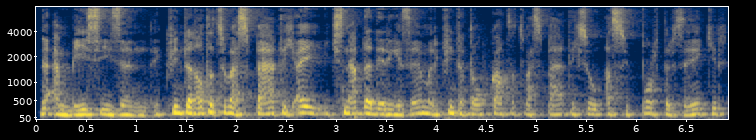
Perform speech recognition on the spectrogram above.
de ambitie zijn. Ik vind dat altijd zo wat spijtig. Ik snap dat ergens, hè, maar ik vind dat ook altijd wat spijtig. Zo als supporter zeker,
